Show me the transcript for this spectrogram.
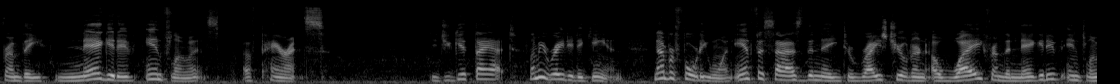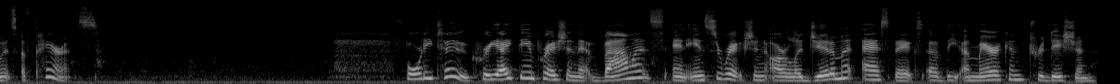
from the negative influence of parents. Did you get that? Let me read it again. Number 41, emphasize the need to raise children away from the negative influence of parents. 42, create the impression that violence and insurrection are legitimate aspects of the American tradition.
